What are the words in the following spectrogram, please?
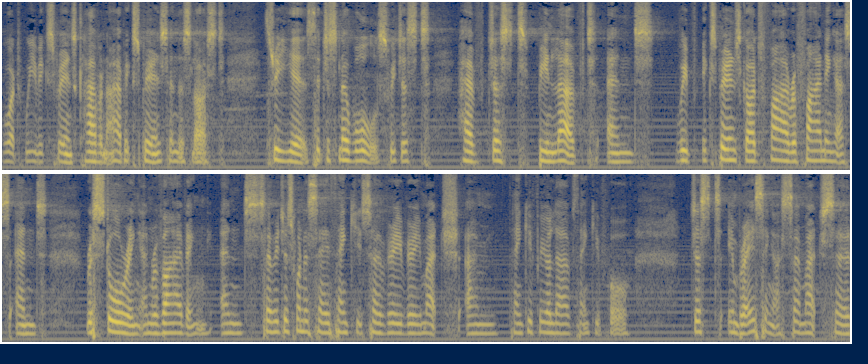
what we've experienced, Clive and I have experienced in this last three years. There's just no walls. We just have just been loved and we've experienced God's fire refining us and restoring and reviving. And so we just want to say thank you so very, very much. Um, thank you for your love. Thank you for just embracing us so much. So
